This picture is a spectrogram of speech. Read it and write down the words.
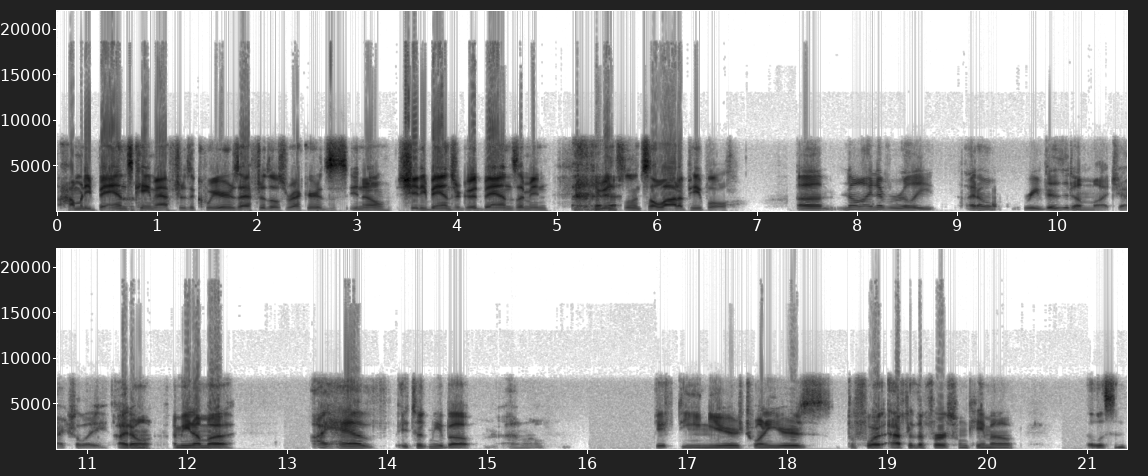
how many bands came after the queers after those records you know shitty bands or good bands I mean you influence a lot of people Um, no, I never really. I don't revisit them much. Actually, I don't. I mean, I'm a. I have. It took me about I don't know, fifteen years, twenty years before after the first one came out to listen,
